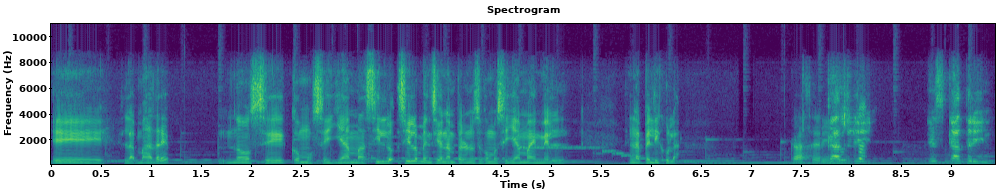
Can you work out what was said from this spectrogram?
eh, la madre. No sé cómo se llama, sí lo, lo mencionan, pero no sé cómo se llama en, el, en la película. Catherine. Es Catherine.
